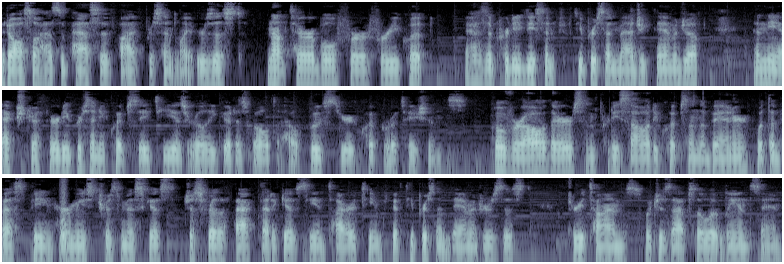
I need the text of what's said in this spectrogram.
It also has a passive 5% light resist. Not terrible for a free equip. It has a pretty decent 50% magic damage up, and the extra 30% equip CT is really good as well to help boost your equip rotations. Overall, there are some pretty solid equips on the banner, with the best being Hermes Trismegistus, just for the fact that it gives the entire team 50% damage resist three times, which is absolutely insane.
